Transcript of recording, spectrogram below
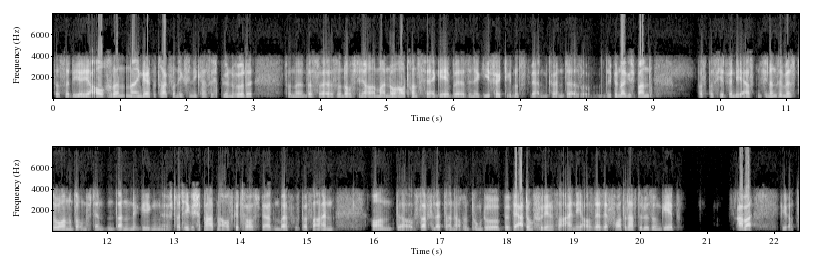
dass er dir ja auch dann einen Geldbetrag von X in die Kasse spüren würde, sondern dass es unter Umständen auch mal einen Know-how-Transfer gäbe, Synergieeffekte genutzt werden könnte. Also ich bin mal gespannt, was passiert, wenn die ersten Finanzinvestoren unter Umständen dann gegen strategische Partner ausgetauscht werden bei Fußballvereinen und äh, ob es da vielleicht dann auch in puncto Bewertung für den Verein nicht auch sehr, sehr vorteilhafte Lösungen gäbe. Aber wie gesagt,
